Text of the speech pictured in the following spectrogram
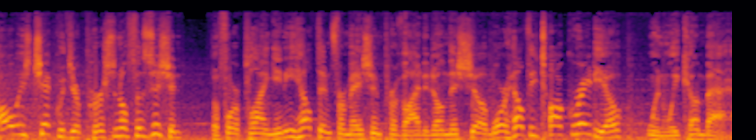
Always check with your personal physician before applying any health information provided on this show. More Healthy Talk Radio when we come back.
